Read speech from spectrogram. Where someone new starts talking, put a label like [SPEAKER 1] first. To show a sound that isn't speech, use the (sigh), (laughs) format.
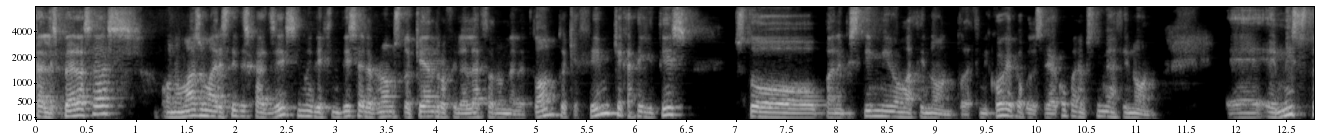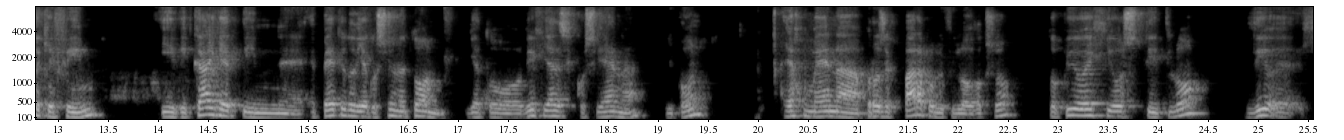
[SPEAKER 1] Καλησπέρα σας. Ονομάζομαι Αριστίδης Χατζής, είμαι Διευθυντής Ερευνών στο Κέντρο Φιλελεύθερων Μελετών, το ΚΕΦΙΜ, και καθηγητής στο Πανεπιστήμιο Αθηνών, το Εθνικό και Καποδιστριακό Πανεπιστήμιο Αθηνών. Ε, εμείς στο ΚΕΦΙΜ, ειδικά για την ε, επέτειο των 200 ετών για το 2021, λοιπόν, έχουμε ένα project πάρα πολύ φιλόδοξο, το οποίο έχει ως τίτλο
